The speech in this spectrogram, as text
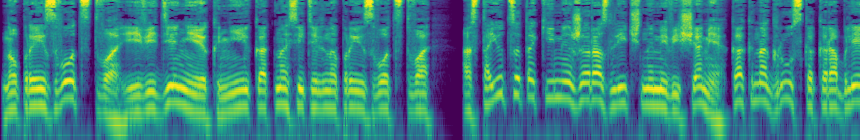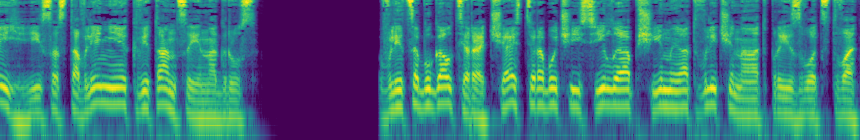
Но производство и ведение книг относительно производства остаются такими же различными вещами, как нагрузка кораблей и составление квитанции на груз. В лице бухгалтера часть рабочей силы общины отвлечена от производства,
